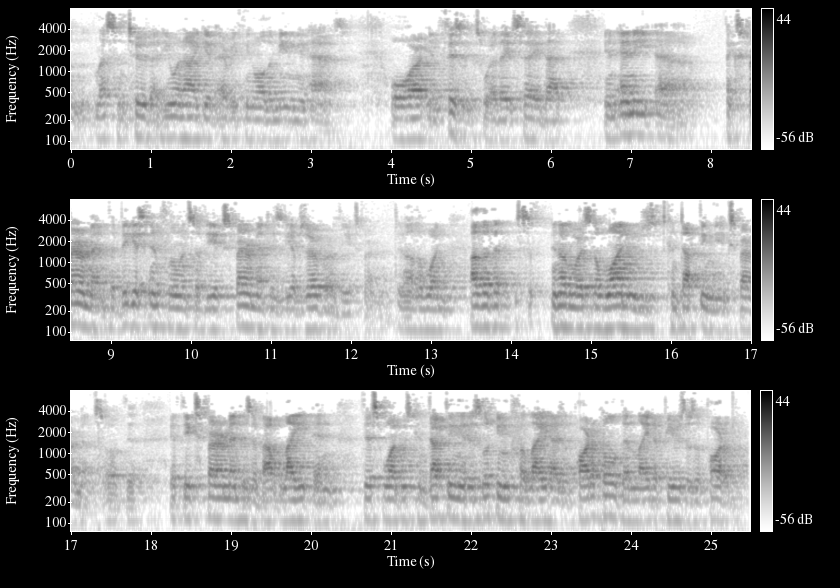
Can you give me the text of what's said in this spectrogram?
in lesson two that you and I give everything all the meaning it has. Or in physics where they say that in any uh, experiment, the biggest influence of the experiment is the observer of the experiment. In other, one, other than, in other words, the one who's conducting the experiment. So if the, if the experiment is about light and this one who's conducting it is looking for light as a particle, then light appears as a particle.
